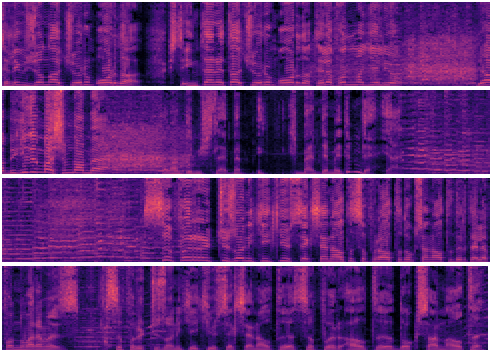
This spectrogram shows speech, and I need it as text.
Televizyonu açıyorum orada. İşte interneti açıyorum orada. Telefonuma geliyor. Ya bir gidin başımdan be. Falan demişler. Ben, ben demedim de yani. 0 312 286 06 96'dır telefon numaramız. 0 312 286 06 96.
